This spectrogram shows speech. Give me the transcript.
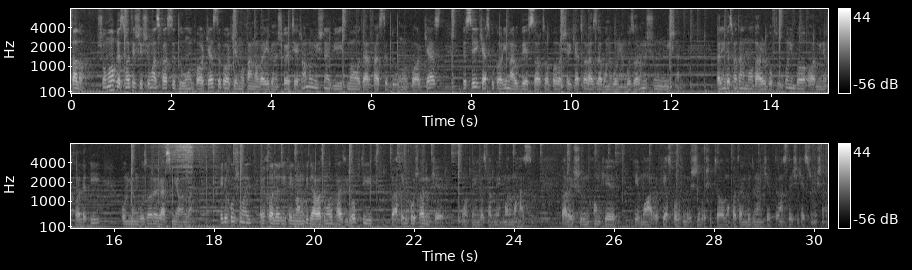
سلام. شما قسمت ششم از فصل دوم پارکست پارکر فناوری دانشگاه تهران رو میشنوید. ما در فصل دوم پارکست قصه کسب و کاری مربوط به استارتاپ ها و شرکت ها را از زبان بنیانگذارانشون میشنویم. در این قسمت هم ما قرار گفتگو کنیم با آرمین خالقی بنیانگذار رسمی آنلاین خیلی خوش اومدید. آقای خالقی خیلی ممنون که دعوت ما رو پذیرفتید و خیلی خوشحالیم که شما تو این قسمت مهمان ما هستید. برای شروع می‌خوام که یه معرفی از خودتون داشته باشید تا مخاطبین بدونن که دارن صدای کسی رو میشنون.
